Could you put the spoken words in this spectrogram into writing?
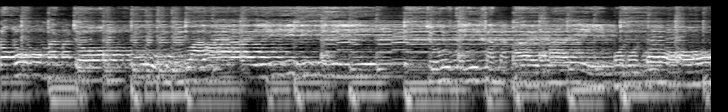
นกมันจองคู่ไว้จูจีกันไปไม่หมดมอง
